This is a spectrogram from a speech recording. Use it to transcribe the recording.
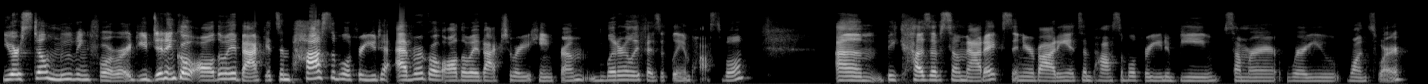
You're still moving forward. You didn't go all the way back. It's impossible for you to ever go all the way back to where you came from, literally, physically impossible um, because of somatics in your body, it's impossible for you to be somewhere where you once were.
